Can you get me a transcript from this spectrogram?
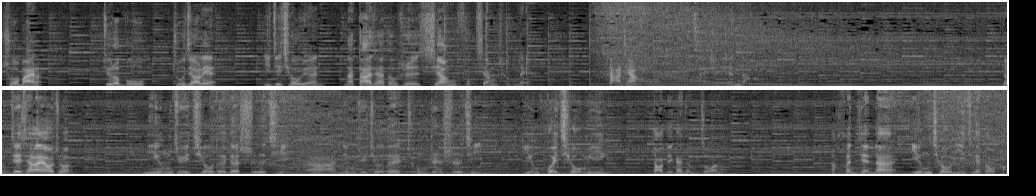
说白了，俱乐部主教练以及球员，那大家都是相辅相成的呀，大家好才是真的好。那么接下来要说凝聚球队的士气啊，凝聚球队、重振士气、赢回球迷，到底该怎么做呢？那很简单，赢球一切都好，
